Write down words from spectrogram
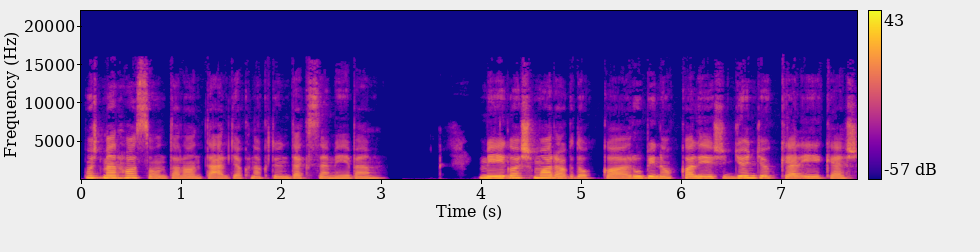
most már haszontalan tárgyaknak tűntek szemében. Még a smaragdokkal, rubinokkal és gyöngyökkel ékes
